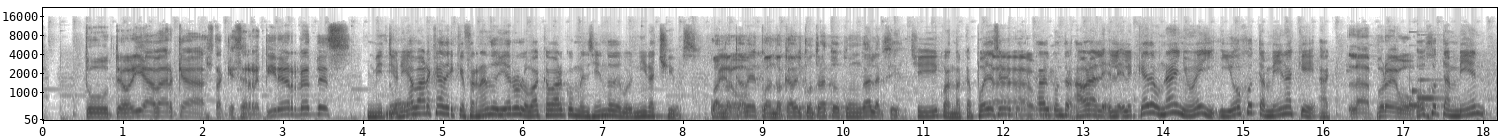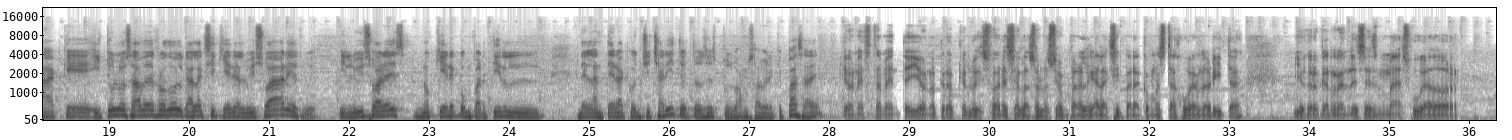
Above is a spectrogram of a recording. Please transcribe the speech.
¿Tu teoría abarca hasta que se retire Hernández? Mi teoría abarca de que Fernando Hierro lo va a acabar convenciendo de venir a Chivas. Cuando, Pero- acabe, cuando acabe el contrato con Galaxy. Sí, cuando acá puede ser Ah, cuando acabe el contrato. Ahora le, le- le queda un año, ¿eh? Y, y ojo también a que. a- La apruebo. ojo también a que. Y tú lo sabes, Rodo, el Galaxy quiere a Luis Suárez, güey. Y Luis Suárez no quiere compartir el delantera con Chicharito. Entonces, pues vamos a ver qué pasa, ¿eh? Y honestamente yo no creo que Luis Suárez sea la solución para el Galaxy para cómo está jugando ahorita. Yo creo que Hernández es más jugador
